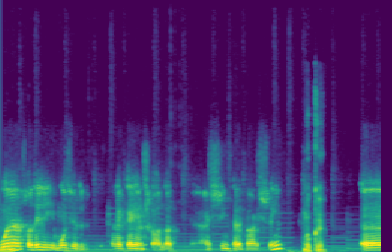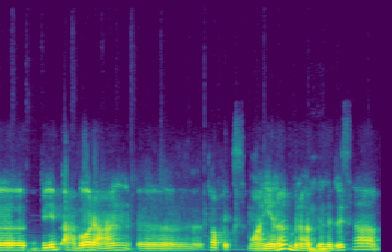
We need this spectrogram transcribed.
وفاضل لي module السنة الجاية إن شاء الله 2023 okay آه، بيبقى عبارة عن topics معينة بن- مهم. بندرسها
